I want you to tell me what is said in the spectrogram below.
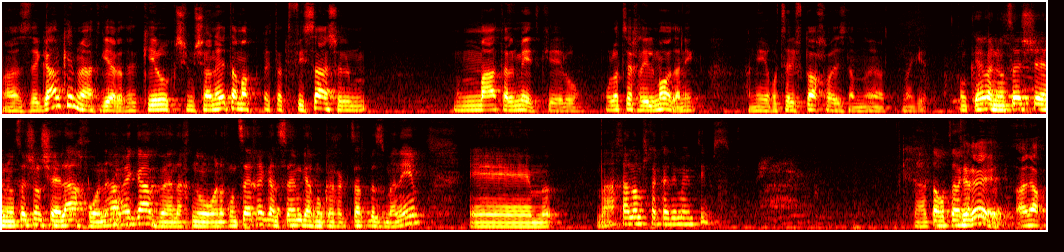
אז זה גם כן מאתגר, זה כאילו, כשמשנה את, המק... את התפיסה של מה התלמיד, כאילו, הוא לא צריך ללמוד, אני, אני רוצה לפתוח לו הזדמנויות, נגיד. אוקיי, ואני רוצה, ש... אני רוצה לשאול שאלה אחרונה רגע, ואנחנו אנחנו נצטרך רגע לסיים, כי אנחנו ככה קצת בזמנים. אמ, מה החלום שלך קדימה עם טיפס? אתה רוצה תראה, זה? אנחנו,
